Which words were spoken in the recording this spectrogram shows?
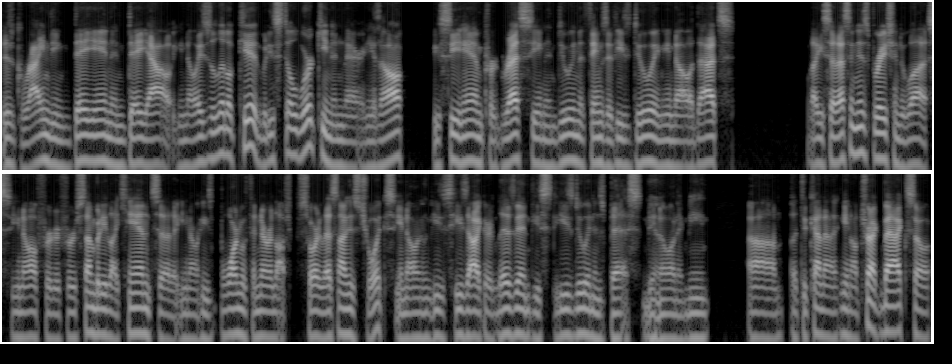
just grinding day in and day out. You know, he's a little kid, but he's still working in there. You know, you see him progressing and doing the things that he's doing. You know, that's like you said, that's an inspiration to us, you know, for, for somebody like him to, you know, he's born with a neurological disorder. That's not his choice, you know, and he's, he's out here living, he's, he's doing his best, you know what I mean? Um, but to kind of, you know, track back. So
